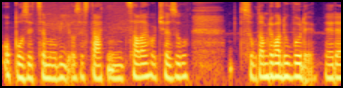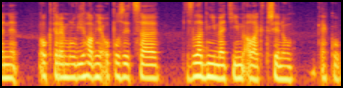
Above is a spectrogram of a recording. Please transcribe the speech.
opozice mluví o zestátnění celého Česu. Jsou tam dva důvody. Jeden, o kterém mluví hlavně opozice, zlevníme tím elektřinu jako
